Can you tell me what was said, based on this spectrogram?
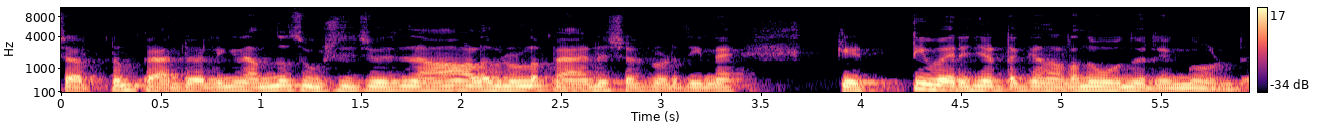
ഷർട്ടും പാന്റും അല്ലെങ്കിൽ അന്ന് സൂക്ഷിച്ചു വെച്ചിരുന്ന ആ അളവിലുള്ള പാന്റും ഷർട്ടും എടുത്ത് ഇങ്ങനെ കെട്ടി വരിഞ്ഞിട്ടൊക്കെ നടന്നു പോകുന്ന രംഗമുണ്ട്.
